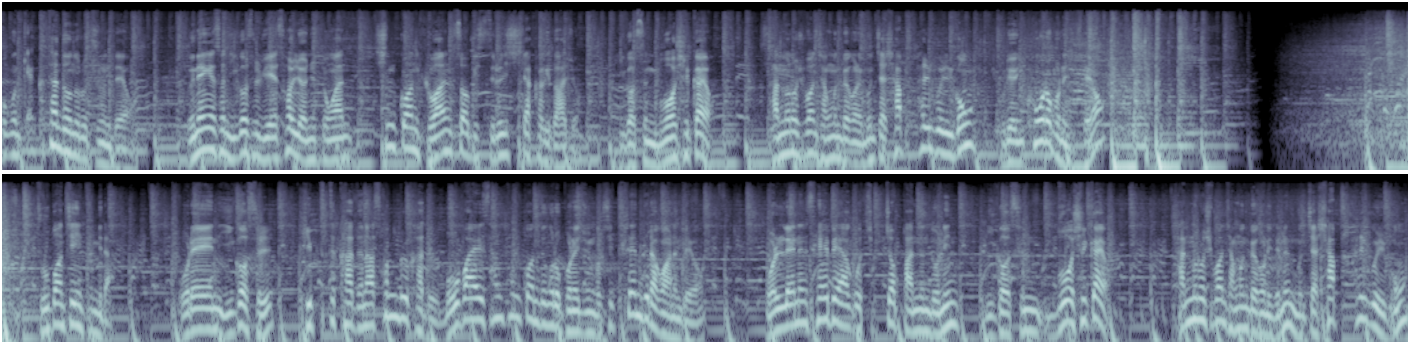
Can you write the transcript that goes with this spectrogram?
혹은 깨끗한 돈으로 주는데요. 은행에선 이것을 위해 설 연휴 동안 신권 교환 서비스를 시작하기도 하죠. 이것은 무엇일까요? 단문 50원 장문 100원의 문자 샵 8910 무료인 콩으로 보내주세요. 두 번째 힌트입니다. 올해엔 이것을 기프트 카드나 선불 카드, 모바일 상품권 등으로 보내주는 것이 트렌드라고 하는데요. 원래는 세배하고 직접 받는 돈인 이것은 무엇일까요? 단문 50원 장문 100원이 드는 문자 샵 8910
